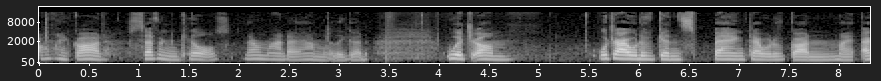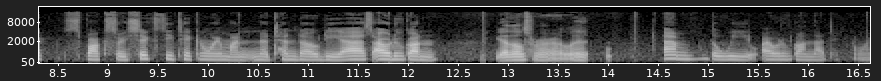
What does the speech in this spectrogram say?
Oh my god. Seven kills. Never mind, I am really good. Which, um, which I would have gotten spanked. I would have gotten my Xbox 360 taken away, my Nintendo DS. I would have gotten yeah, those were lit. Um, the Wii. I would have gotten that taken away.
